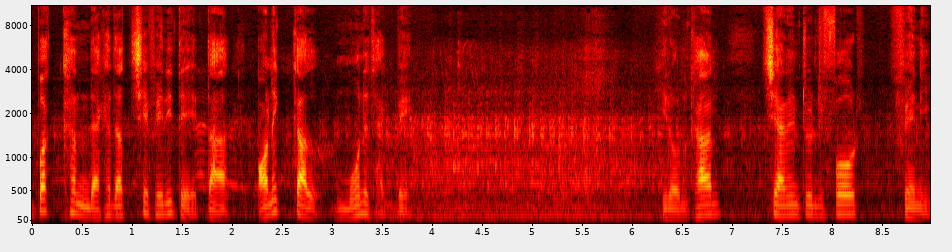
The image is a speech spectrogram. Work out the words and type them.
উপাখ্যান দেখা যাচ্ছে ফেনীতে, তা অনেককাল মনে থাকবে। Hiran Khan channel twenty four Feni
